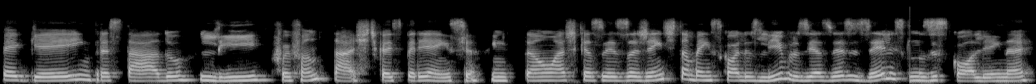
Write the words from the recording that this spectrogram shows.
peguei emprestado, li, foi fantástica a experiência. Então, acho que às vezes a gente também escolhe os livros e às vezes eles que nos escolhem, né?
